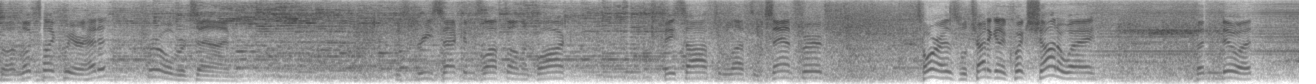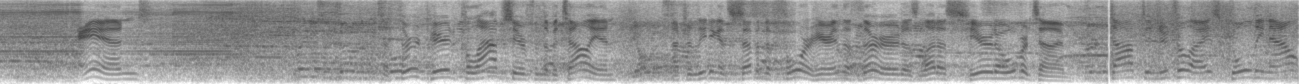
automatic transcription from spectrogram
So it looks like we are headed for overtime. Just three seconds left on the clock. Face off to the left of Sanford. Torres will try to get a quick shot away. Couldn't do it. And a third period collapse here from the battalion after leading at 7 to 4 here in the third has led us here to overtime. Stopped in neutral ice. Goldie now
